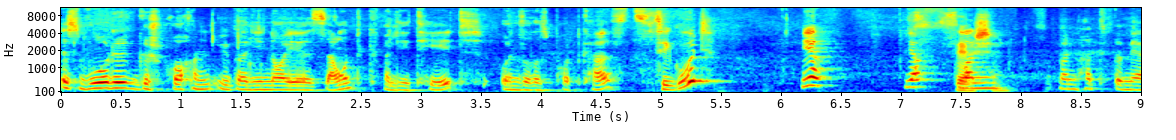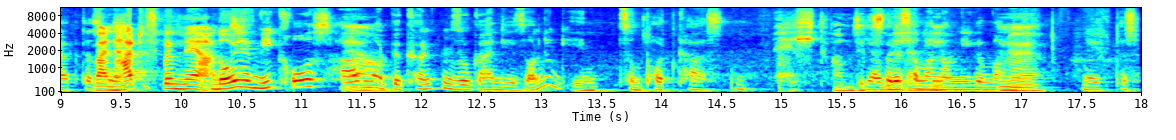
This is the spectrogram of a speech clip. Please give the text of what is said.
es wurde gesprochen über die neue Soundqualität unseres Podcasts. Sie gut? Ja, ja, Sehr man, schön. man hat bemerkt, dass Man wir hat es bemerkt. neue Mikros haben Ja. und wir könnten sogar in die Sonne gehen zum Podcasten. Echt? Warum sitzen Ja, aber das haben wir hier? noch nie gemacht. Nö. Nee, das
